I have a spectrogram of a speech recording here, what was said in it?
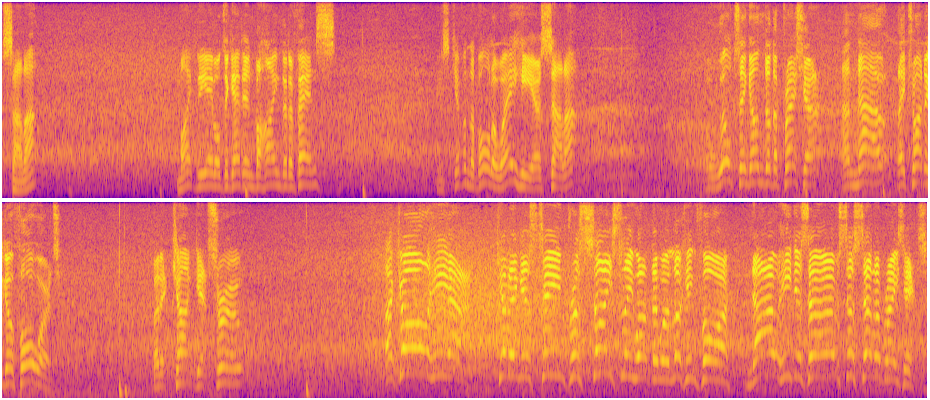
Salah. Might be able to get in behind the defence. He's given the ball away here, Salah. Wilting under the pressure, and now they try to go forward. But it can't get through. A goal here! Giving his team precisely what they were looking for. Now he deserves to celebrate it.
